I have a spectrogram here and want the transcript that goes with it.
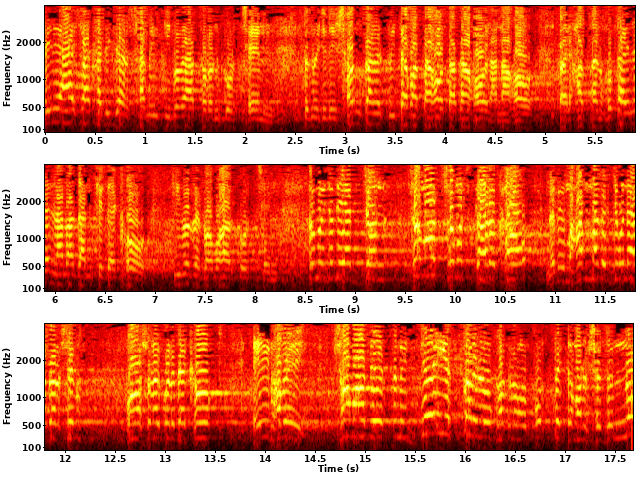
তিনি আয়সা খাদিজার স্বামী কীভাবে আচরণ করছেন? তুমি যদি সন্তানের পিতা মাতা হও, দাদা হও, নানা হও, তাহলে হাসান হোসাইনের নানা দানকে দেখো, কীভাবে ব্যবহার করছেন। তুমি যদি একজন সমাজ সংস্কারক হও নবী মোহাম্মদের জীবনে আদর্শের পড়াশোনা করে দেখো, এইভাবে সমাজে তুমি যেই স্তরের লোক প্রত্যেকটা মানুষের জন্য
